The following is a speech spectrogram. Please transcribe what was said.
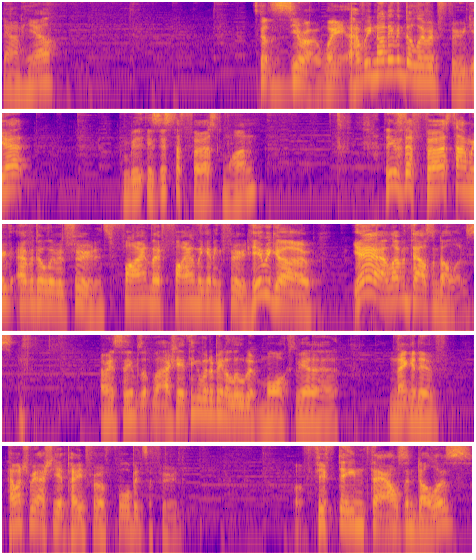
down here. It's got zero. Wait, have we not even delivered food yet? Is this the first one? I think the first time we've ever delivered food. It's fine. They're finally getting food. Here we go. Yeah, $11,000. I mean, it seems well, actually, I think it would have been a little bit more because we had a negative. How much do we actually get paid for four bits of food? What, $15,000?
